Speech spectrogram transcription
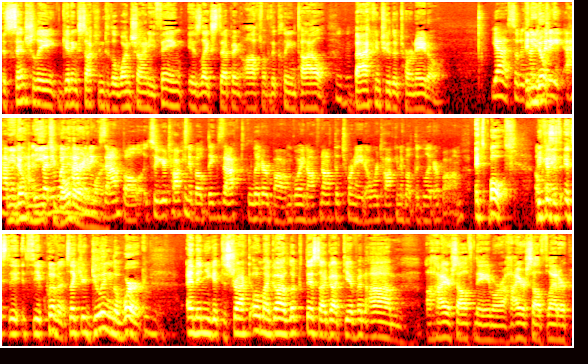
essentially, getting sucked into the one shiny thing is like stepping off of the clean tile back into the tornado. Yeah. So does And anybody have an, does need to anyone go there have an anymore. example? So you're talking about the exact glitter bomb going off, not the tornado. We're talking about the glitter bomb. It's both because it's, it's the it's the equivalent. It's like you're doing the work, and then you get distracted. Oh my god! Look at this! I got given um, a higher self name or a higher self letter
